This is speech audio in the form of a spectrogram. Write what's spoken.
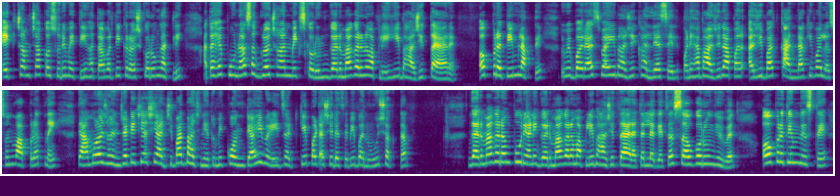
एक चमचा कसुरी मेथी हातावरती क्रश करून घातली. आता हे पुन्हा सगळं छान मिक्स करून गरम करणं आपली ही भाजी तयार आहे. अप्रतिम लागते. तुम्ही बऱ्याच वेळा ही भाजी खाल्ली असेल, पण ह्या भाजीला आपण अजिबात कांदा किंवा लसूण वापरत नाही. त्यामुळं झंझटीची अशी अजिबात भाजी नाही. तुम्ही कोणत्याही वेळी झटकेपट अशी रेसिपी बनवू शकता. गरमागरम पुरी आणि गरमागरम आपली भाजी तयार आहे. तर लगेचच सर्व करून घेऊयात. अप्रतिम दिसते.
